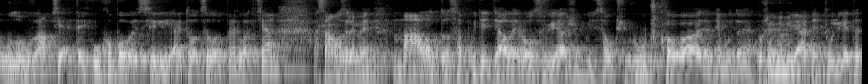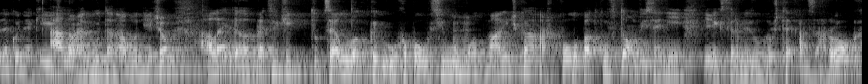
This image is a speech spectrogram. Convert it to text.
úlohu v rámci aj tej uchopovej sily, aj toho celého predlakťa. A samozrejme, málo kto sa bude ďalej ďalej rozvíja, že bude sa učiť rúčkovať a nebude akože mm-hmm. riadne tu lietať ako nejaký ano. orangutan alebo niečo, ale uh, precvičiť tú celú ako keby úchopovú silu mm-hmm. od malička až po lopatku v tom vysení je extrémne dôležité a za rok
